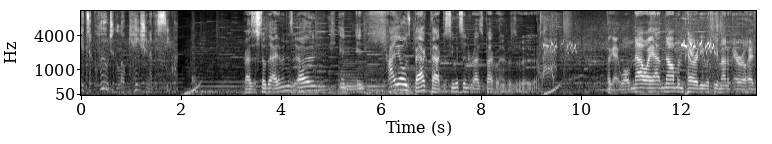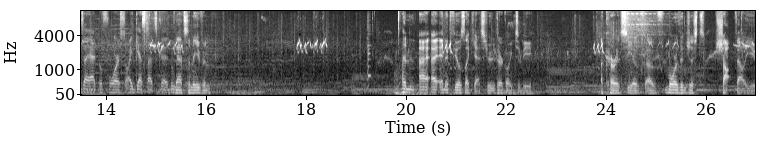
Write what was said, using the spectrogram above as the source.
It's a clue to the location of his secret. Raz is still the item in his uh, in in Hayo's backpack to see what's in Raz's backpack. Okay, well now I have now I'm in parity with the amount of arrowheads I had before, so I guess that's good. That's an even. And I, I and it feels like yes, you're, they're going to be a currency of, of more than just shop value.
